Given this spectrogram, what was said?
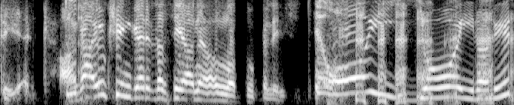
tietää. Aika yksinkertaisia ne on loppupelissä. Oi, joi, no nyt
